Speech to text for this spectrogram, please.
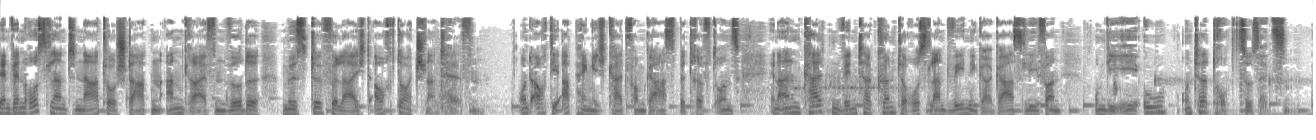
Denn wenn Russland NATO-Staaten angreifen würde, müsste vielleicht auch Deutschland helfen. Und auch die Abhängigkeit vom Gas betrifft uns. In einem kalten Winter könnte Russland weniger Gas liefern, um die EU unter Druck zu setzen.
